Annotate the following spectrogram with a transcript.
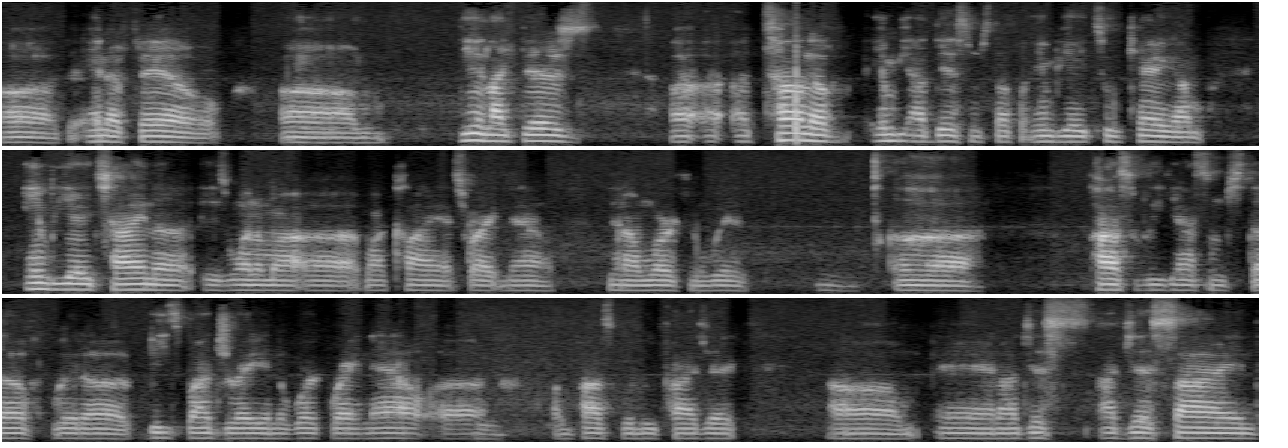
Uh, the NFL. Um, yeah, like there's a, a, ton of NBA. I did some stuff with NBA 2K. I'm NBA China is one of my uh, my clients right now that I'm working with. Uh, possibly got some stuff with uh, Beats by Dre in the work right now. Uh, mm. on possible new project. Um, and I just I just signed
